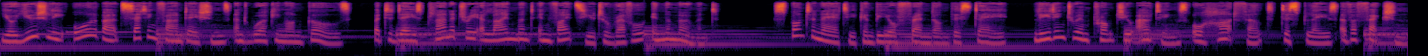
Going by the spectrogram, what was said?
you're usually all about setting foundations and working on goals, but today's planetary alignment invites you to revel in the moment. Spontaneity can be your friend on this day, leading to impromptu outings or heartfelt displays of affection.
